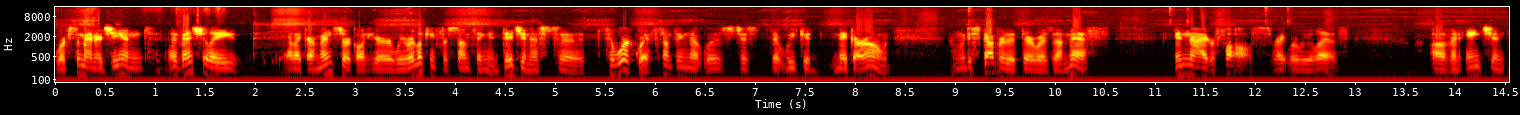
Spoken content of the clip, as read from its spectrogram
work some energy and eventually like our men's circle here we were looking for something indigenous to to work with something that was just that we could make our own and we discovered that there was a myth in Niagara Falls right where we live of an ancient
